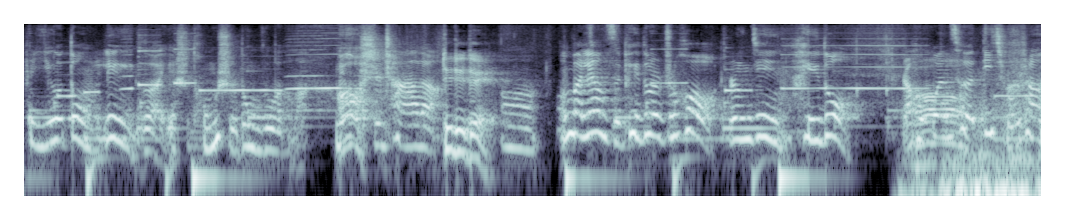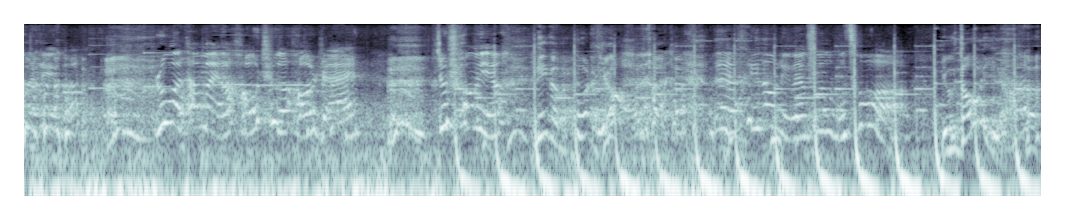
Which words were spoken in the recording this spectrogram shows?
这一个动，另一个也是同时动作的嘛，没有时差的。对对对，嗯，我们把量子配对之后扔进黑洞，然后观测地球上的这个。如果他买了豪车豪宅，就说明那个播的挺好的，对黑洞里面播的不错。有道理啊。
